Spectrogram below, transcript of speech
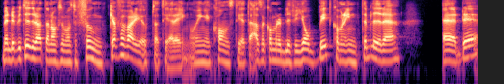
Men det betyder att den också måste funka för varje uppdatering och ingen konstighet. Alltså kommer det bli för jobbigt? Kommer det inte bli det? Är det,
